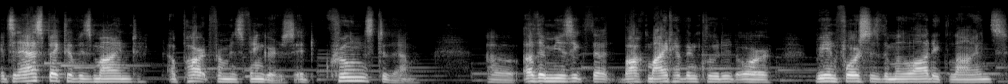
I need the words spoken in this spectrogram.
It's an aspect of his mind apart from his fingers. It croons to them. Uh, other music that Bach might have included or reinforces the melodic lines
